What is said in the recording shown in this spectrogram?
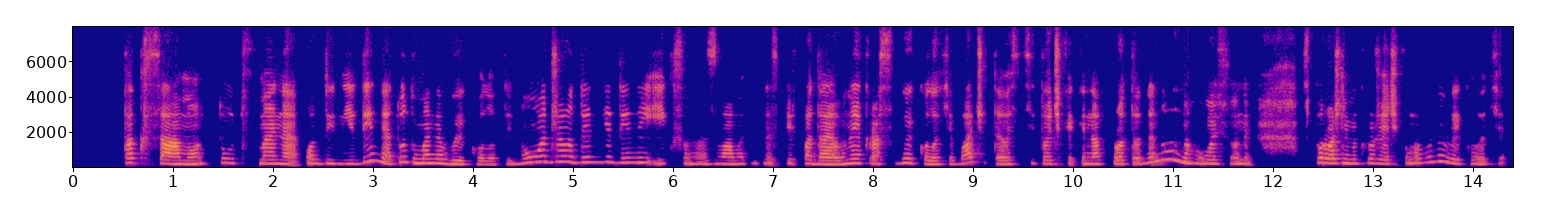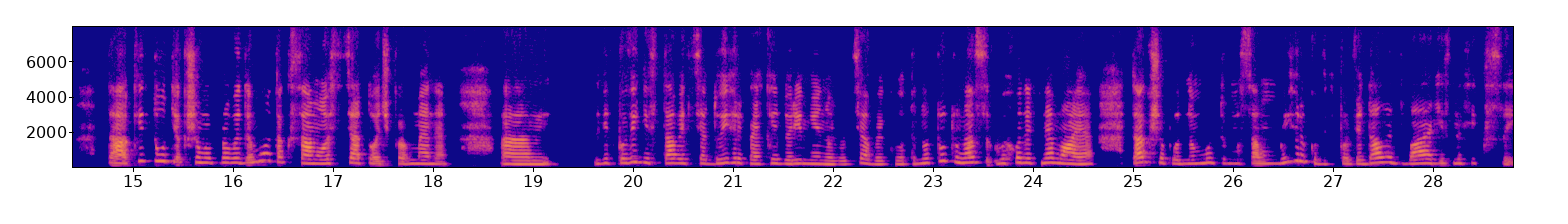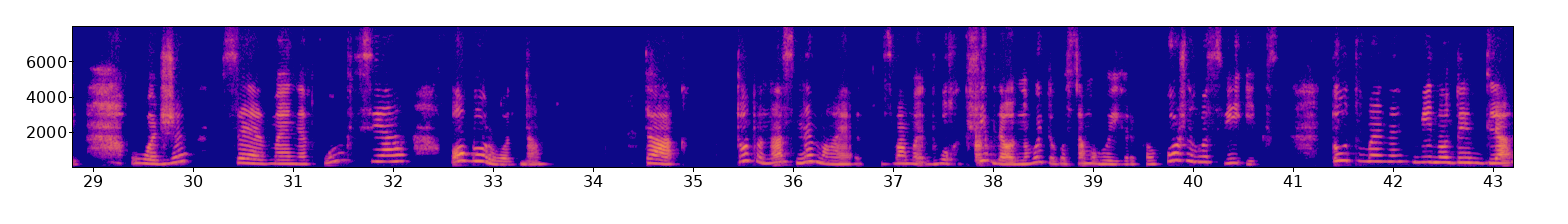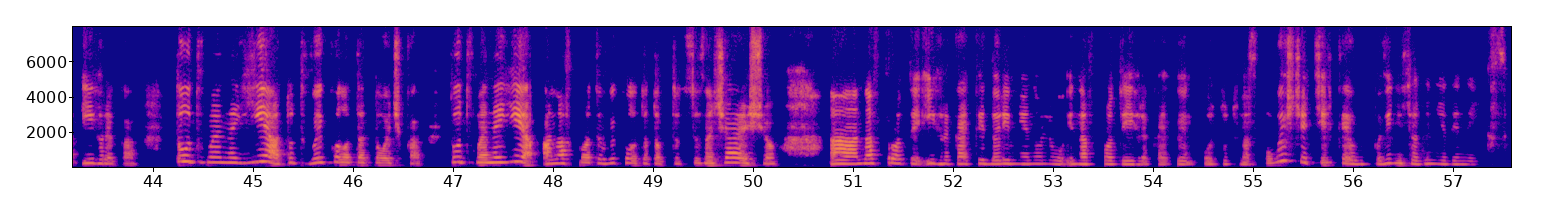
так само, тут в мене один єдиний, а тут в мене виколотий. Ну, отже, один єдиний х у нас з вами тут не співпадає. Вони якраз виколоті, бачите, ось ці точки, які навпроти один одного, ось вони з порожніми кружечками, вони виколоті. Так, і тут, якщо ми проведемо, так само ось ця точка в мене ем, відповідність ставиться до y, який дорівнює нулю. Ця виколота. Ну тут у нас, виходить, немає так, щоб одному тому самому y відповідали два різних ікси. Отже, це в мене функція оборотна. Так, тут у нас немає з вами двох іксів для одного і того самого y. У кожного свій х. Тут в мене він один для y, тут в мене є, а тут виколота точка, тут в мене є, а навпроти виколота, тобто це означає, що а, навпроти y, який дорівнює нулю, і навпроти y, який тут у нас повище, тільки відповідність один єдиний х,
